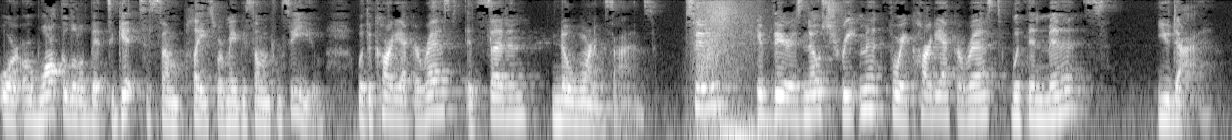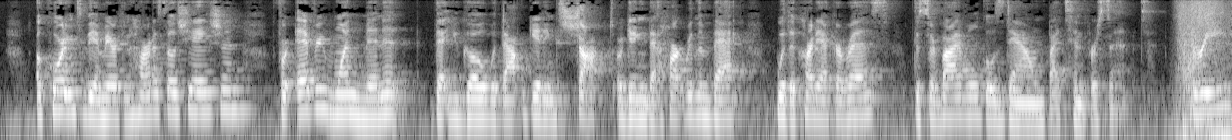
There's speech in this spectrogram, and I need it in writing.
or, or walk a little bit to get to some place where maybe someone can see you. With a cardiac arrest, it's sudden, no warning signs. Two, if there is no treatment for a cardiac arrest within minutes, you die. According to the American Heart Association, for every one minute that you go without getting shocked or getting that heart rhythm back with a cardiac arrest, the survival goes down by 10%. Three,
